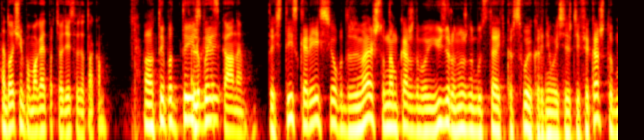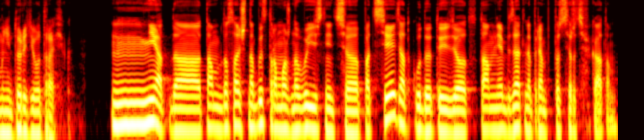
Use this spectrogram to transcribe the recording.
это очень помогает противодействовать атакам. А ты, под- ты Любые скорее- сканы. то есть ты, скорее всего, подразумеваешь, что нам каждому юзеру нужно будет ставить свой корневой сертификат, чтобы мониторить его трафик. Нет, да, там достаточно быстро можно выяснить э, подсеть, откуда это идет. Там не обязательно прям по сертификатам.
